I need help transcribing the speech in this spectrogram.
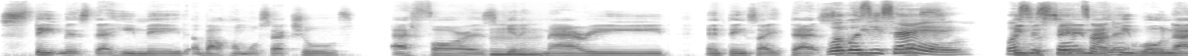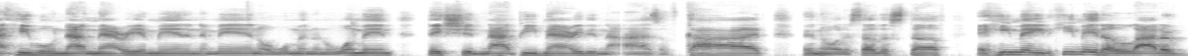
statements that he made about homosexuals as far as getting Mm. married and things like that. what So was he he's saying? What's he his was saying on that it? he will not he will not marry a man and a man or a woman and a woman. They should not be married in the eyes of God and all this other stuff. And he made he made a lot of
